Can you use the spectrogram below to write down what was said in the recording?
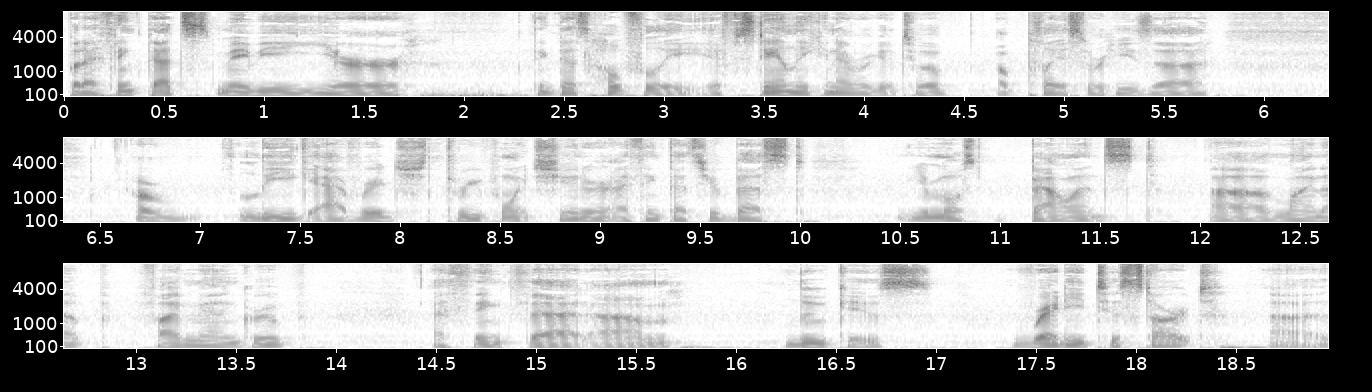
but I think that's maybe your. I think that's hopefully if Stanley can ever get to a, a place where he's a a league average three point shooter. I think that's your best your most balanced uh, lineup, five man group. I think that um, Luke is ready to start. Uh,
